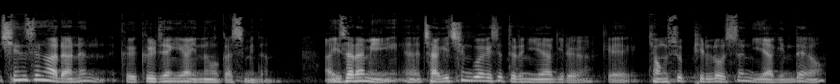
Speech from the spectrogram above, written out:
신승하라는 그 글쟁이가 있는 것 같습니다. 이 사람이 자기 친구에게서 들은 이야기를 경수필로 쓴 이야기인데요.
